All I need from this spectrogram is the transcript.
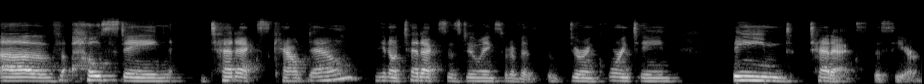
of hosting TEDx countdown. You know TEDx is doing sort of a during quarantine themed TEDx this year.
